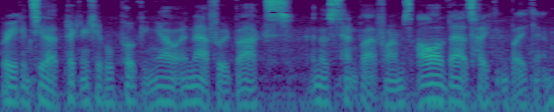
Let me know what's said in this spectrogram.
where you can see that picnic table poking out and that food box and those tent platforms all of that's hiking biking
